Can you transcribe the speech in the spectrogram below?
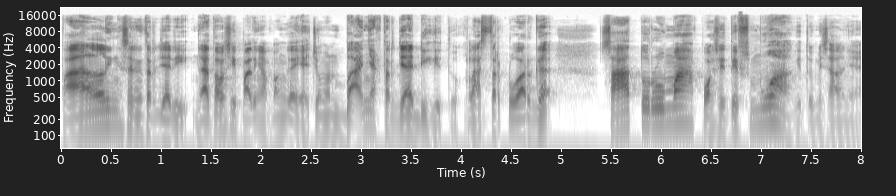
paling sering terjadi nggak tahu sih paling apa enggak ya cuman banyak terjadi gitu klaster keluarga satu rumah positif semua gitu misalnya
